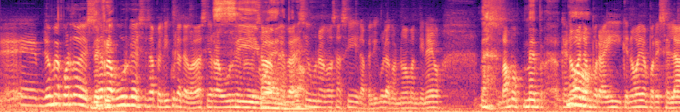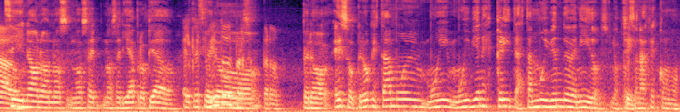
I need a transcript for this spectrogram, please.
Eh, yo me acuerdo de Sierra fi- Burgess, esa película, ¿te acordás de Sierra Burgess? Sí, Esa, bueno, me parece pero- una cosa así, la película con Noah Mantineo. Vamos, Me- que no, no. vayan por ahí, que no vayan por ese lado. Sí, no, no, no, no, no sería apropiado. El crecimiento pero, del personaje, perdón. Pero eso, creo que está muy, muy, muy bien escrita, están muy bien devenidos los Sí. personajes como.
